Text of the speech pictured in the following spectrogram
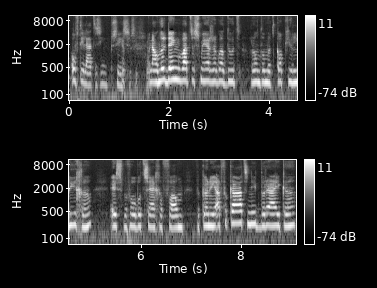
Of die laten zien. Ja, precies. precies. Ja. Een ander ding wat de smeers ook wat doet rondom het kopje liegen, is bijvoorbeeld zeggen van we kunnen je advocaat niet bereiken.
